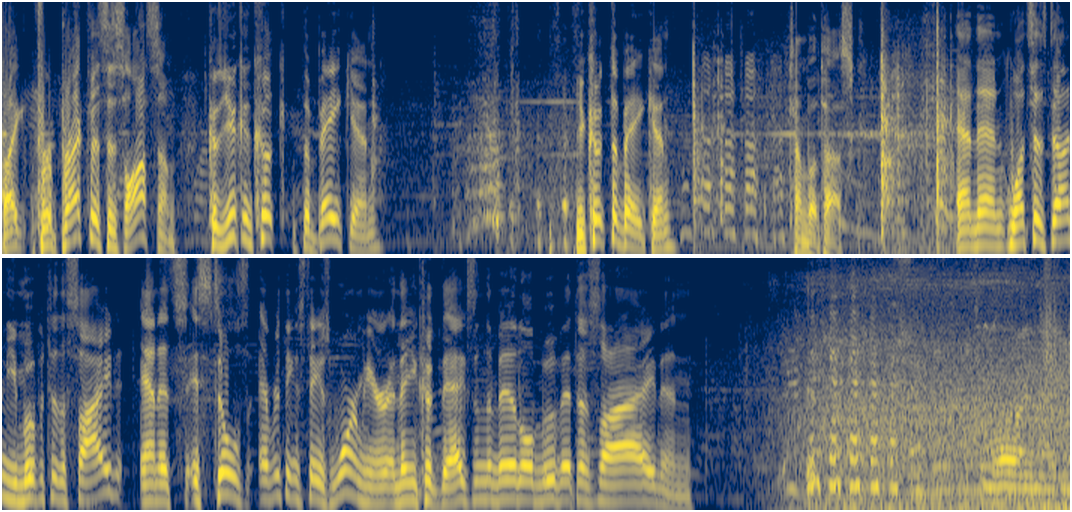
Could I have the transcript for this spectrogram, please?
Like for breakfast, it's awesome because you can cook the bacon. You cook the bacon, Tembo Tusk. And then once it's done, you move it to the side and it's it still everything stays warm here and then you cook the eggs in the middle, move it to the side and tomorrow I imagine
